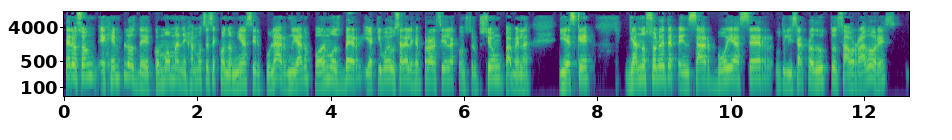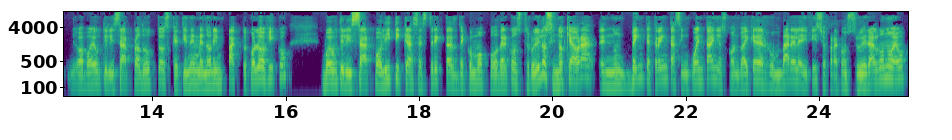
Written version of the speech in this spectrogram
pero son ejemplos de cómo manejamos esa economía circular. Ya no podemos ver, y aquí voy a usar el ejemplo ahora sí de la construcción, Pamela, y es que ya no solo es de pensar voy a hacer, utilizar productos ahorradores, yo voy a utilizar productos que tienen menor impacto ecológico, voy a utilizar políticas estrictas de cómo poder construirlo, sino que ahora en un 20, 30, 50 años, cuando hay que derrumbar el edificio para construir algo nuevo,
